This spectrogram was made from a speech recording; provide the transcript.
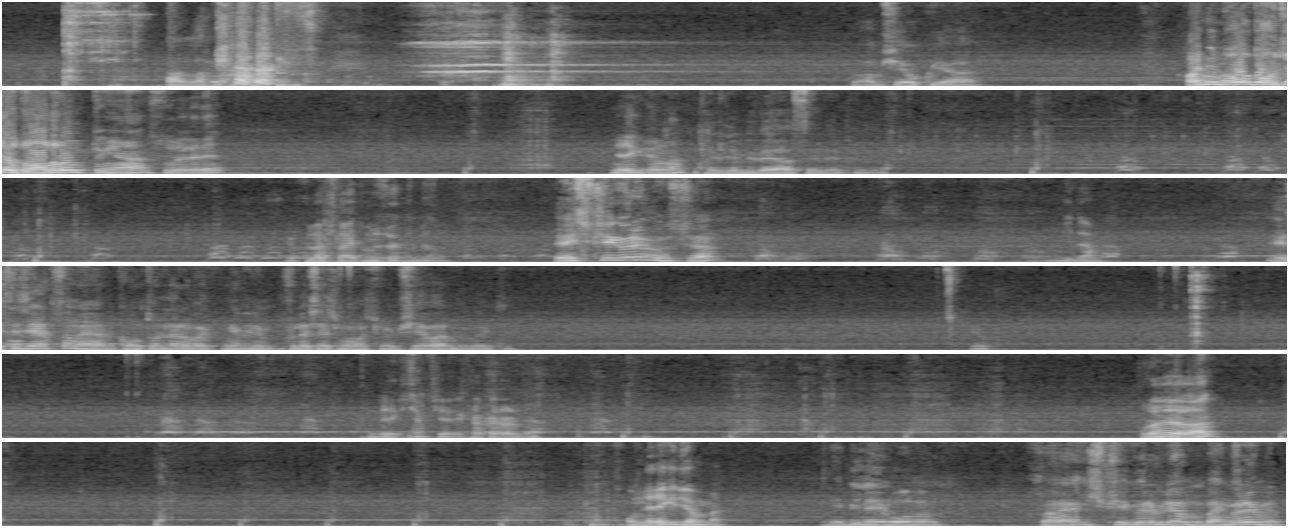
Allah Daha bir şey oku ya. Hani ne oldu hoca? Duaları unuttun ya sureleri. Nereye gidiyorsun lan? Ne bileyim bir VHS'de yapayım. ya. E, flashlight'ımız yok ki bizim. E hiçbir şey göremiyoruz ya. Gidem. ESC yapsana ya bir kontrollere bak ne bileyim flash açma açma bir şey vardır belki. Yok. Nereye gideceğim ki? Ekran karardı. Bura nere lan? Oğlum nereye gidiyorum ben? Ne bileyim oğlum. Sen hiçbir şey görebiliyor musun? Ben göremiyorum.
